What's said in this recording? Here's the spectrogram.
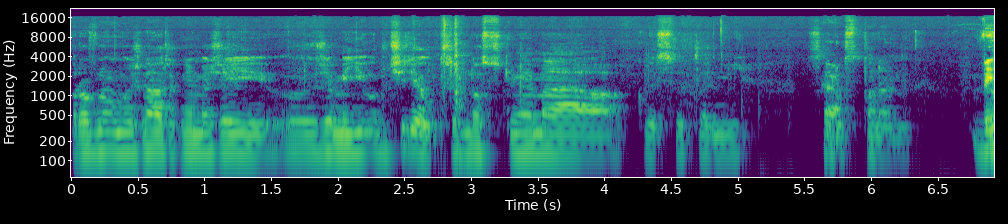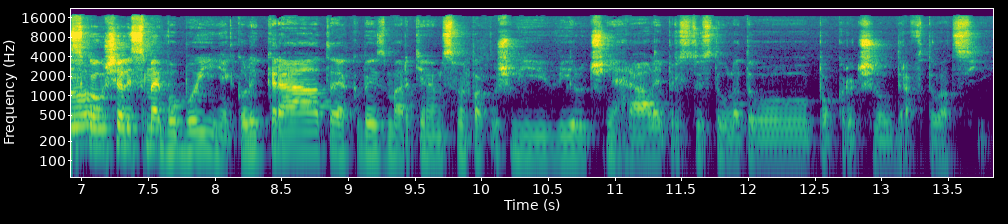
rovnou možná řekněme, že, jí, že my ji určitě upřednostňujeme a k vysvětlení se jo. dostaneme. Vyzkoušeli no. jsme obojí několikrát, jakoby s Martinem jsme pak už výlučně hráli prostě s touhletou pokročilou draftovací.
